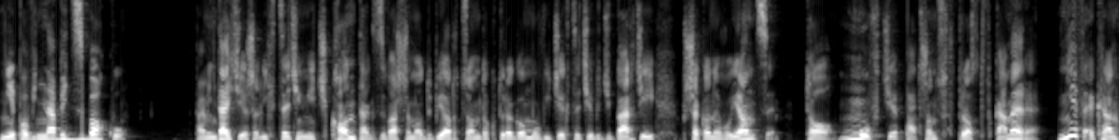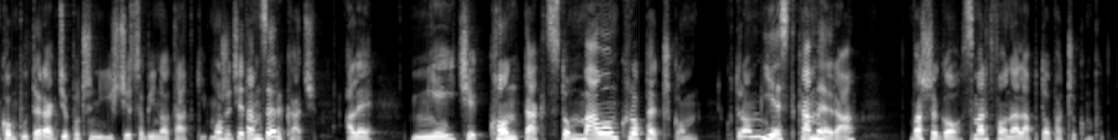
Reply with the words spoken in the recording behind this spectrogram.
Nie powinna być z boku. Pamiętajcie, jeżeli chcecie mieć kontakt z waszym odbiorcą, do którego mówicie, chcecie być bardziej przekonywujący, to mówcie patrząc wprost w kamerę. Nie w ekran komputera, gdzie poczyniliście sobie notatki. Możecie tam zerkać, ale miejcie kontakt z tą małą kropeczką, którą jest kamera waszego smartfona, laptopa czy komputera.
